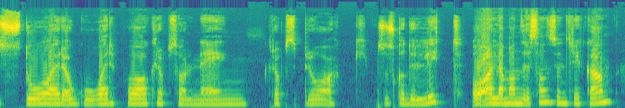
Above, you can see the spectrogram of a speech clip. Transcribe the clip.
står og går på, kroppsholdning, kroppsspråk. Så skal du lytte, og alle de andre sanseinntrykkene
